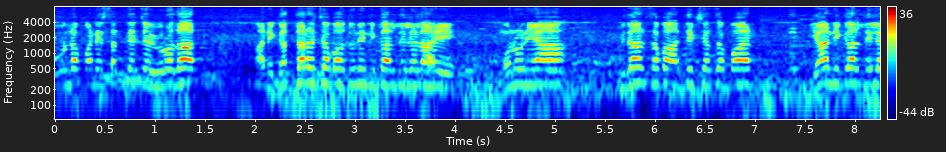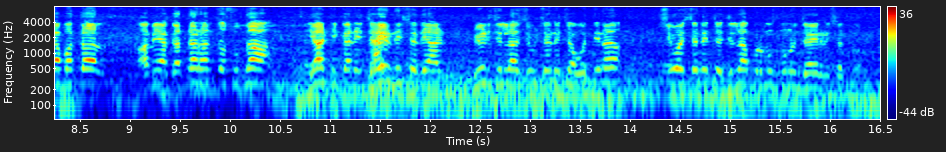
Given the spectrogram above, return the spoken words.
पूर्णपणे सत्तेच्या विरोधात आणि गद्दाराच्या बाजूने निकाल दिलेला आहे. म्हणून या विधानसभा अध्यक्षाचं पण या निकाल दिल्याबद्दल आम्ही या गद्दारांचा सुद्धा या ठिकाणी जाहीर निषेध या बीड जिल्हा शिवसेनेच्या वतीनं शिवसेनेचे जिल्हा प्रमुख म्हणून जाहीर निषेध करतो.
